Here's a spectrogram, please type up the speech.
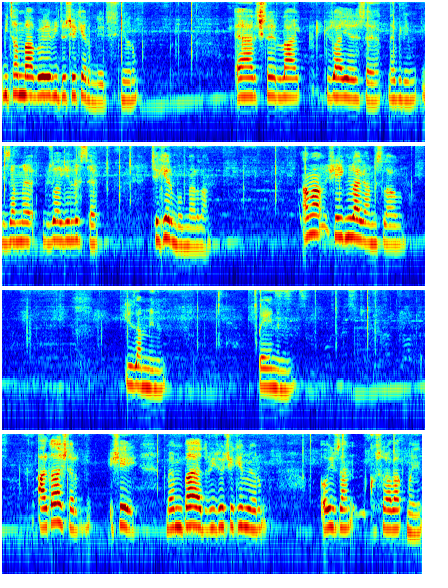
Bir tane daha böyle video çekerim diye düşünüyorum. Eğer işte like güzel gelirse ne bileyim izlenme güzel gelirse çekerim bunlardan. Ama şey güzel gelmesi lazım. İzlenmenin beğenimin. Arkadaşlar şey ben bayağıdır video çekemiyorum. O yüzden kusura bakmayın.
